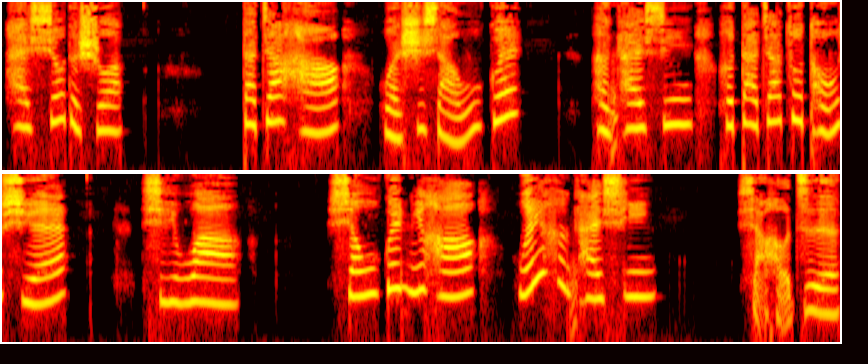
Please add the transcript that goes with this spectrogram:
害羞的说：“大家好，我是小乌龟，很开心和大家做同学。希望小乌龟你好。”我也很开心，小猴子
